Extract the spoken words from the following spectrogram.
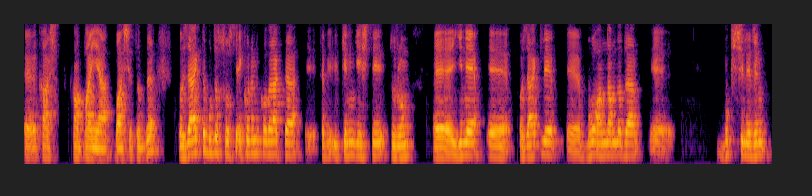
e, karşı kampanya başlatıldı. Özellikle burada sosyoekonomik olarak da e, tabii ülkenin geçtiği durum e, yine e, özellikle e, bu anlamda da e, bu kişilerin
